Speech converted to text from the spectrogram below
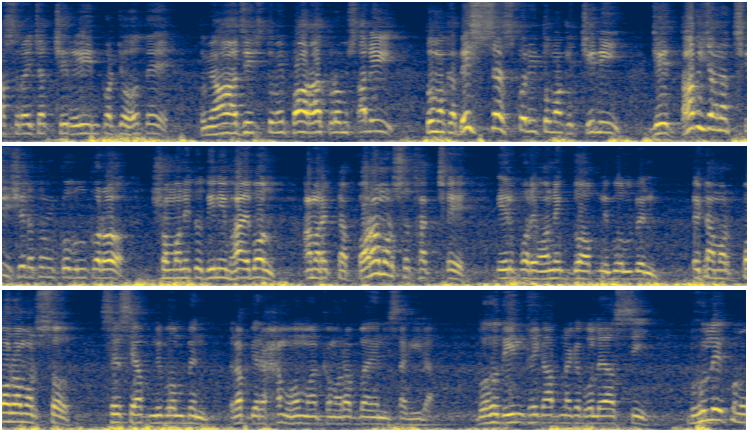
আশ্রয় চাচ্ছি ঋণ কর্য হতে। তুমি আজিজ, তুমি পরাক্রমশালী, তোমাকে বিশ্বাস করি, তোমাকে চিনি, যে দাবি জানাচ্ছি সেটা তুমি কবুল করো। সম্মানিত দিনী ভাই বোন আমার একটা পরামর্শ থাকছে, এরপরে অনেক দোয়া আপনি বলবেন, এটা আমার পরামর্শ। শেষে আপনি বলবেন রাব্বির হামহমা কামা রাব্বায়ানি সাগিরা। বহুদিন থেকে আপনাকে বলে আসছি, ভুলে কোনো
